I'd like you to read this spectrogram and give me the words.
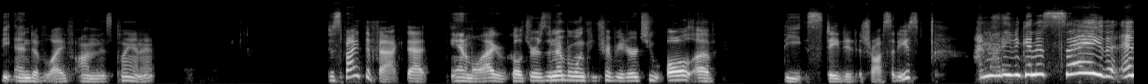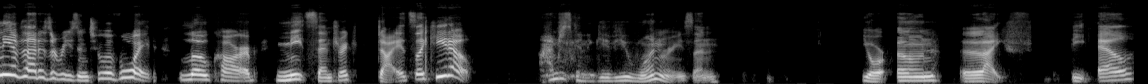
the end of life on this planet. Despite the fact that animal agriculture is the number one contributor to all of the stated atrocities, I'm not even going to say that any of that is a reason to avoid low carb, meat centric diets like keto. I'm just going to give you one reason your own life. The LAD,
